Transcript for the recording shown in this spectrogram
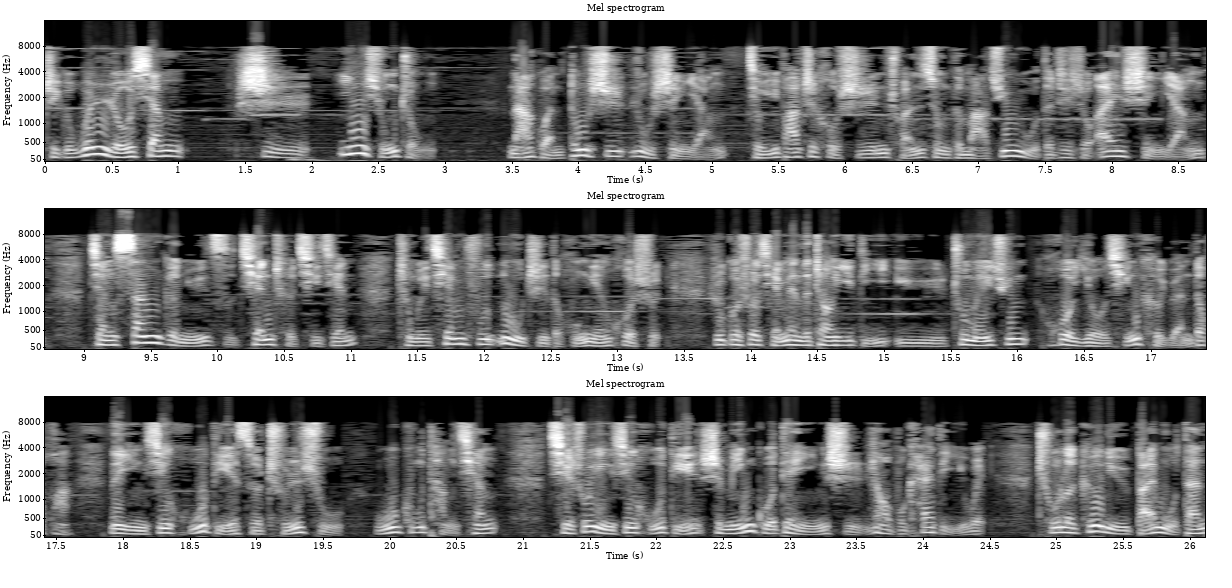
这个温柔乡是英雄冢。哪管东施入沈阳？九一八之后，时人传颂的马君武的这首《哀沈阳》，将三个女子牵扯其间，成为千夫怒指的红颜祸水。如果说前面的赵一荻与朱梅君或有情可原的话，那影星蝴蝶则纯属无辜躺枪。且说影星蝴蝶是民国电影史绕不开的一位，除了歌女白牡丹、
